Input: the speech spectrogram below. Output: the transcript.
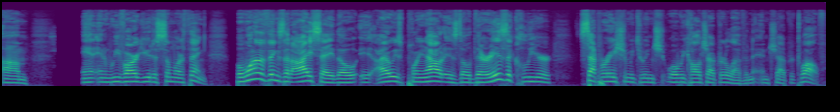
Um, and and we've argued a similar thing. But one of the things that I say, though, I always point out is though there is a clear separation between what we call chapter 11 and chapter 12.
